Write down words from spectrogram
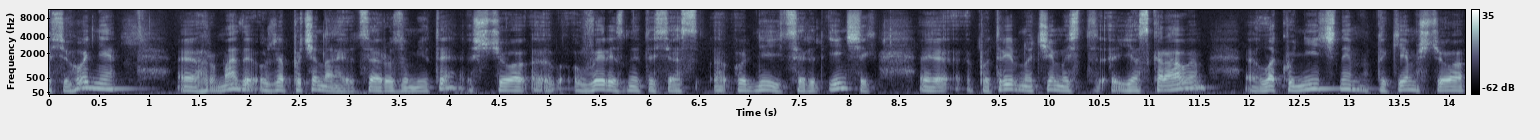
Сьогодні е, громади вже починають це розуміти, що е, вирізнитися з е, одній серед інших потрібно чимось яскравим, лаконічним, таким, що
